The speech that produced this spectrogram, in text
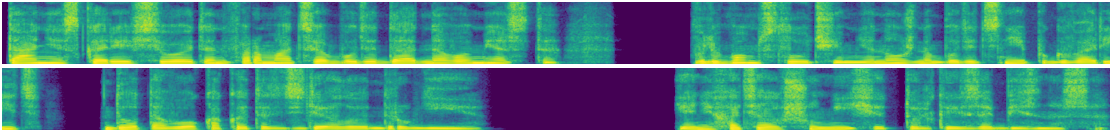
«Таня, скорее всего, эта информация будет до одного места, в любом случае, мне нужно будет с ней поговорить до того, как это сделают другие. Я не хотел шумихи только из-за бизнеса.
